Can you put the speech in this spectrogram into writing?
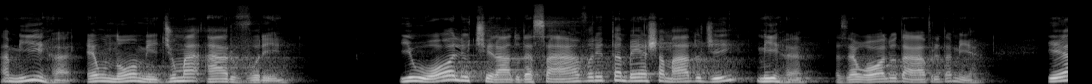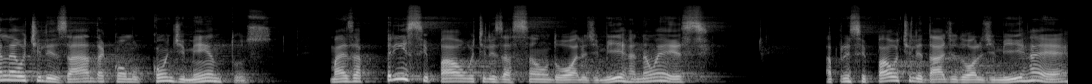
A mirra é o nome de uma árvore. E o óleo tirado dessa árvore também é chamado de mirra, mas é o óleo da árvore da mirra. E ela é utilizada como condimentos, mas a principal utilização do óleo de mirra não é esse. A principal utilidade do óleo de mirra é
